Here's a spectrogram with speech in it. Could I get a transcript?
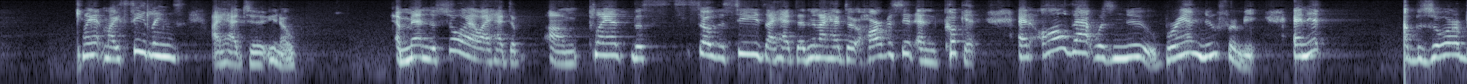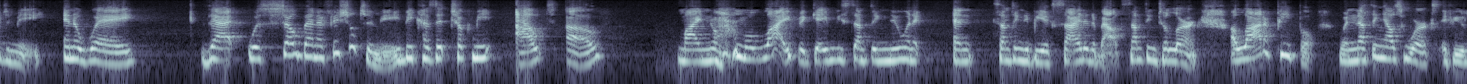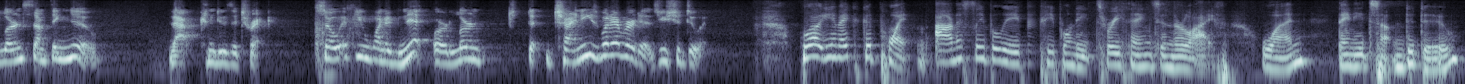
plant my seedlings. I had to, you know, amend the soil. I had to um, plant the sow the seeds. I had to, and then I had to harvest it and cook it, and all that was new, brand new for me, and it absorbed me in a way that was so beneficial to me because it took me out of my normal life. It gave me something new and it, and something to be excited about, something to learn. A lot of people, when nothing else works, if you learn something new, that can do the trick. So if you want to knit or learn Chinese, whatever it is, you should do it. Well, you make a good point. Honestly believe people need three things in their life. One, they need something to do.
